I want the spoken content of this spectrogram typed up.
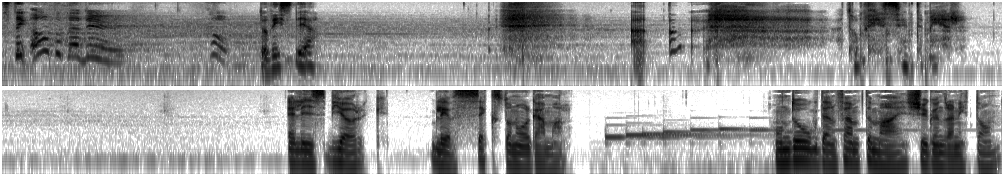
Stäng av det där nu! Kom! Då visste jag. Att hon finns inte mer. Elise Björk blev 16 år gammal. Hon dog den 5 maj 2019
